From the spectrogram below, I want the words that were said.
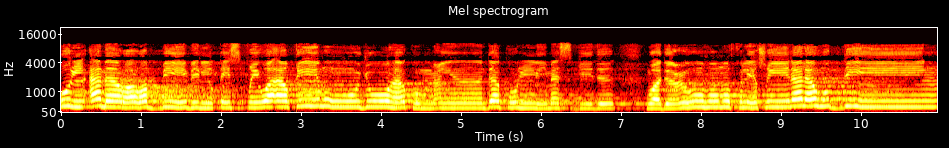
قل أمر ربي بالقسط وأقيموا وجوهكم عند كل مسجد وادعوه مخلصين له الدين.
